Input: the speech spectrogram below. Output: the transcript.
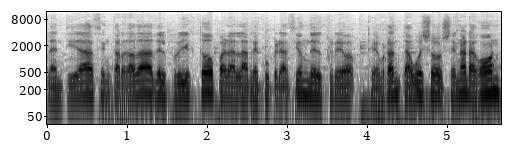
La entidad encargada del proyecto para la recuperación del quebrantahuesos en Aragón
